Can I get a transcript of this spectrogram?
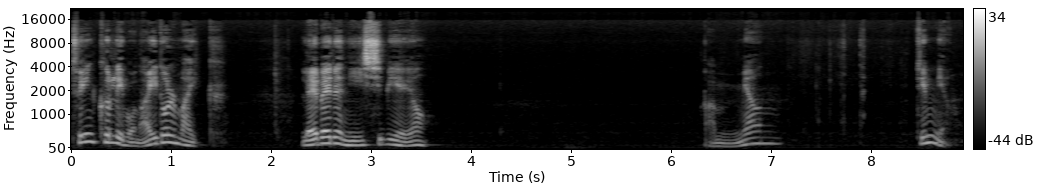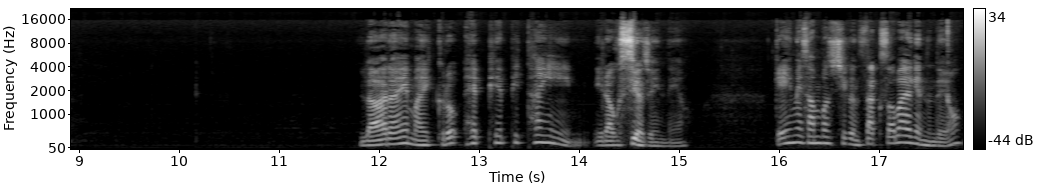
트윙클 리본 아이돌 마이크 레벨은 20이에요. 앞면 뒷면 라라의 마이크로 해피 해피 타임이라고 쓰여져 있네요. 게임에서 한 번씩은 싹 써봐야겠는데요.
